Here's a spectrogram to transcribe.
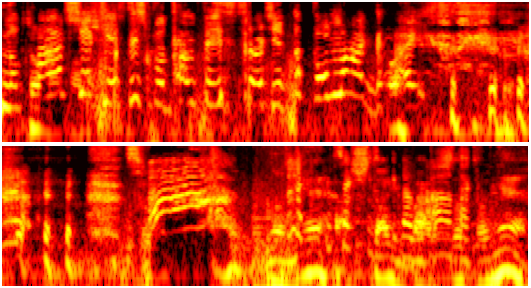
No Kto patrz, jak jesteś po tamtej stronie, to pomagaj. Słuchaj, No nie, aż tak dobra, bardzo tak. to nie.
